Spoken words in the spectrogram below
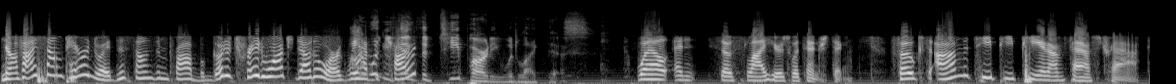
Now, if I sound paranoid and this sounds improbable, go to tradewatch.org. We I have the chart. the Tea Party would like this. Well, and so, Sly, here's what's interesting. Folks, on the TPP and on Fast Track,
